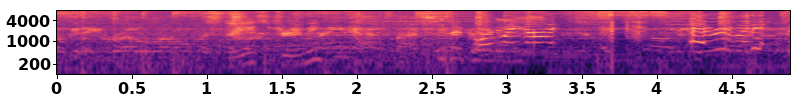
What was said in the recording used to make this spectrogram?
Are you streaming? She's recording. Oh my god! Everybody's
